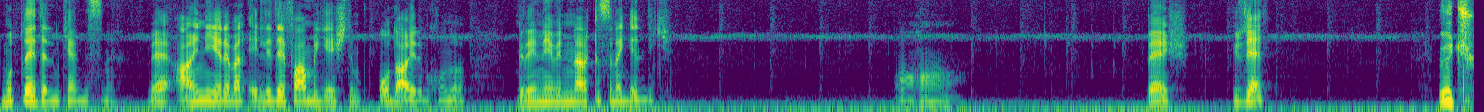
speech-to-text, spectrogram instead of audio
Mutlu edelim kendisini. Ve aynı yere ben 50 defa mı geçtim? O da ayrı bir konu. Granny evinin arkasına geldik. Aha. 5. Güzel. 3.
